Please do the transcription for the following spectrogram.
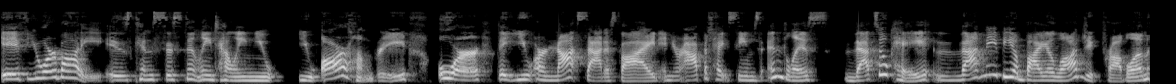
if your body is consistently telling you you are hungry or that you are not satisfied and your appetite seems endless, That's okay. That may be a biologic problem.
